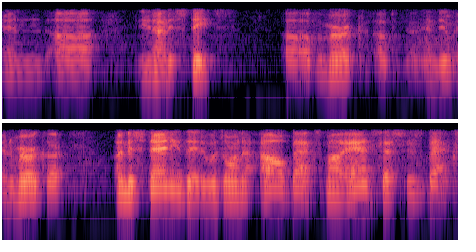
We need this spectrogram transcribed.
in uh, the United States uh, of America, of, in, the, in America, understanding that it was on our backs, my ancestors' backs,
